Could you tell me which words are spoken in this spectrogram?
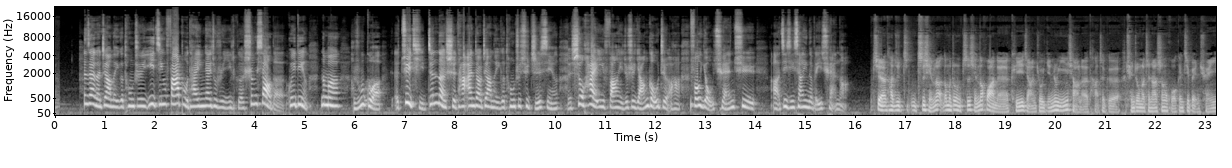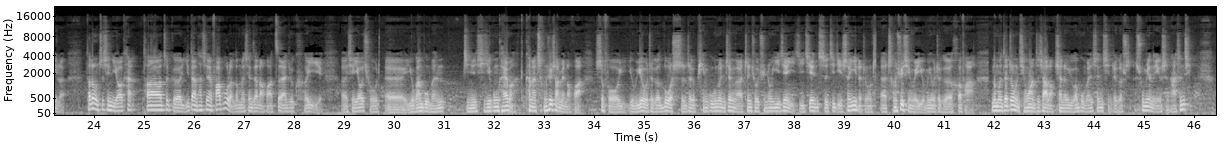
现在呢，这样的一个通知一经发布，它应该就是一个生效的规定。那么，如果呃具体真的是他按照这样的一个通知去执行，受害一方也就是养狗者哈，否有权去啊进行相应的维权呢？既然他就执行了，那么这种执行的话呢，可以讲就严重影响了他这个群众的正常生活跟基本权益了。他这种执行你要看，他这个一旦他现在发布了，那么现在的话自然就可以，呃，先要求呃有关部门。进行信息公开嘛？看看程序上面的话，是否有没有这个落实这个评估论证啊，征求群众意见以及坚持集体生意的这种呃程序行为有没有这个合法？那么在这种情况之下呢，向这个有关部门申请这个书面的一个审查申请，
